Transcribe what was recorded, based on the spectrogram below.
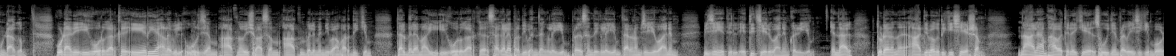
ഉണ്ടാകും. കൂടാതെ ഈ കൂറുകാർക്ക് ഏറിയ അളവിൽ ഊർജം ആത്മവിശ്വാസം ആത്മബലം എന്നിവ വർദ്ധിക്കും. തൽഫലമായി ഈ കൂറുകാർക്ക് സകല പ്രതിബന്ധങ്ങളെയും പ്രതിസന്ധികളെയും തരണം ചെയ്യുവാനും വിജയത്തിൽ എത്തിച്ചേരുവാനും കഴിയും. എന്നാൽ തുടർന്ന് ആദ്യ പകുതിക്ക് ശേഷം നാലാം ഭാവത്തിലേക്ക് സൂര്യൻ പ്രവേശിക്കുമ്പോൾ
